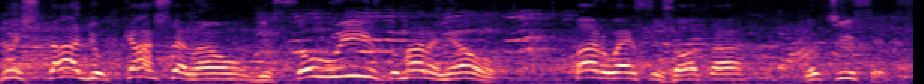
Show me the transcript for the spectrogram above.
do estádio Castelão de São Luís do Maranhão para o SJ Notícias.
